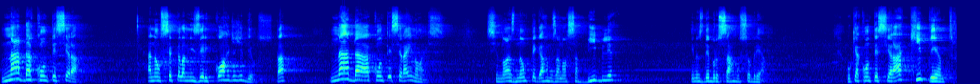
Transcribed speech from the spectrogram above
Nada acontecerá, a não ser pela misericórdia de Deus, tá? Nada acontecerá em nós, se nós não pegarmos a nossa Bíblia e nos debruçarmos sobre ela. O que acontecerá aqui dentro,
